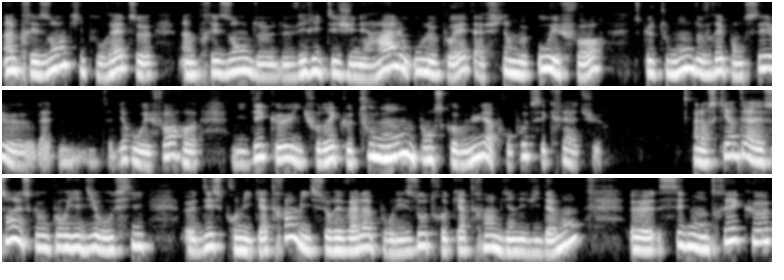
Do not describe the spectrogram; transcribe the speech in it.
un présent qui pourrait être un présent de, vérité générale, où le poète affirme haut et fort ce que tout le monde devrait penser, c'est-à-dire haut et fort l'idée qu'il faudrait que tout le monde pense comme lui à propos de ces créatures. Alors, ce qui est intéressant, et ce que vous pourriez dire aussi dès ce premier quatrain, mais il serait valable pour les autres quatrains, bien évidemment, c'est de montrer que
